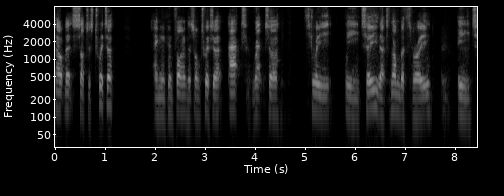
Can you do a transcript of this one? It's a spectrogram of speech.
outlets such as Twitter, and you can find us on Twitter at Raptor3ET. That's number three ET.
